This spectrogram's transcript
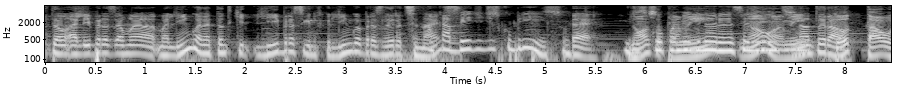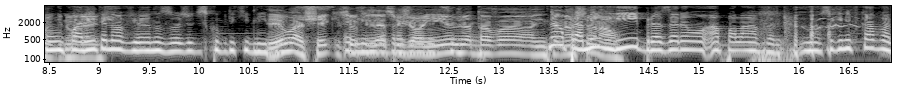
Então, a Libras é uma, uma língua, né? Tanto que Libras significa Língua Brasileira de Sinais. Acabei de descobrir isso. É. Nossa, Desculpa a minha mim. ignorância, não, gente. a mim Natural. total Com ignorante. 49 anos, hoje eu descobri que Libras. Eu achei que se é eu fizesse joinha eu já tava Não, internacional. pra mim, Libras era a palavra. Não significava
